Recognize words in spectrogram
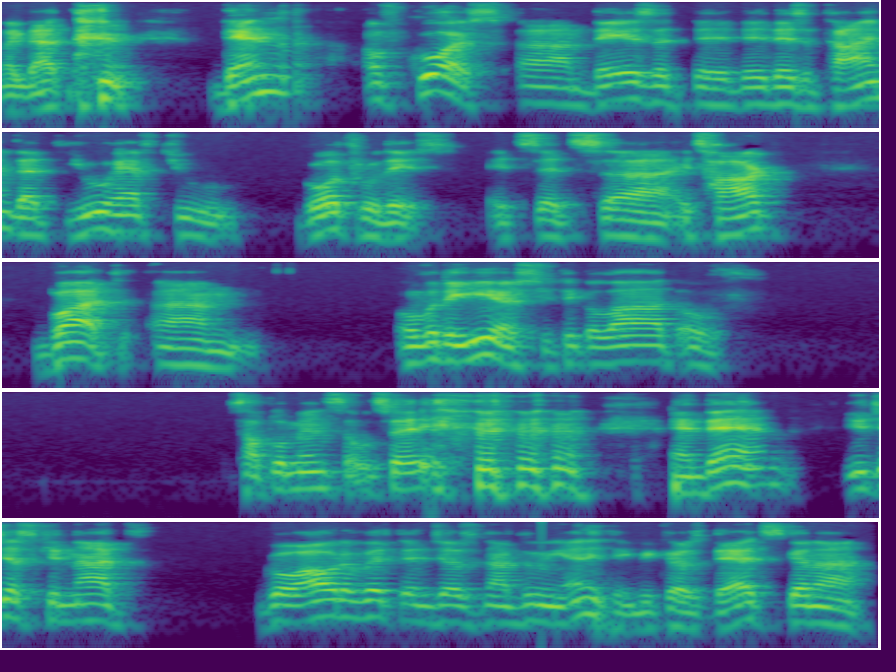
like that, then of course um, there's a there's a time that you have to go through this. It's it's uh, it's hard, but um, over the years you take a lot of supplements, I would say, and then you just cannot go out of it and just not doing anything because that's gonna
